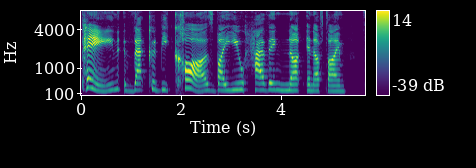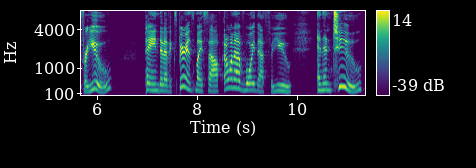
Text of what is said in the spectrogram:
pain that could be caused by you having not enough time for you, pain that I've experienced myself. I don't want to avoid that for you. And then two,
